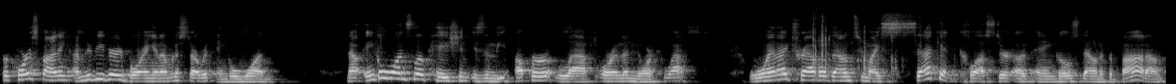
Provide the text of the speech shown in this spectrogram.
For corresponding, I'm going to be very boring and I'm going to start with angle 1. Now, angle 1's location is in the upper left or in the northwest. When I travel down to my second cluster of angles down at the bottom,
